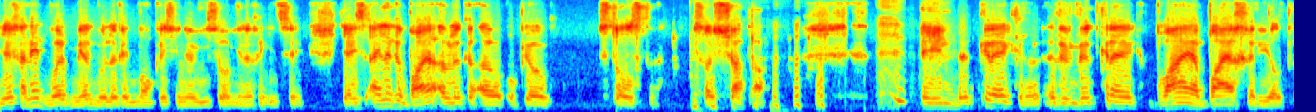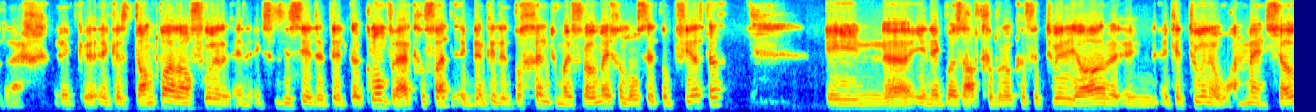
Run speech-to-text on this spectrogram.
jy gaan net meer, meer moeilikheid maak as jy nou hierso enige iets sê. Jy's eintlik 'n baie oulike ou op jou stilste. So shut up. en dit kry ek dit kry ek baie baie gereeld reg. Ek ek is dankbaar daarvoor en ek soos jy sê dit het 'n klomp werk gevat. Ek dink dit begin toe my vrou my gelos het op 40 en uh, en ek was hartgebroke vir 2 jaar en ek het toe 'n one man show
